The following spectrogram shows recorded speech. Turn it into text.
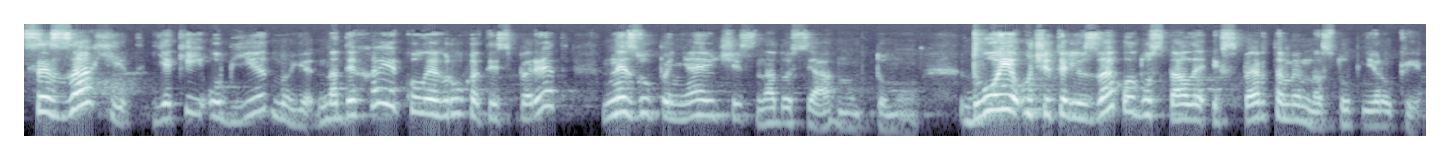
Це захід, який об'єднує, надихає колег рухатись вперед, не зупиняючись на досягнутому. Двоє учителів закладу стали експертами в наступні роки.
